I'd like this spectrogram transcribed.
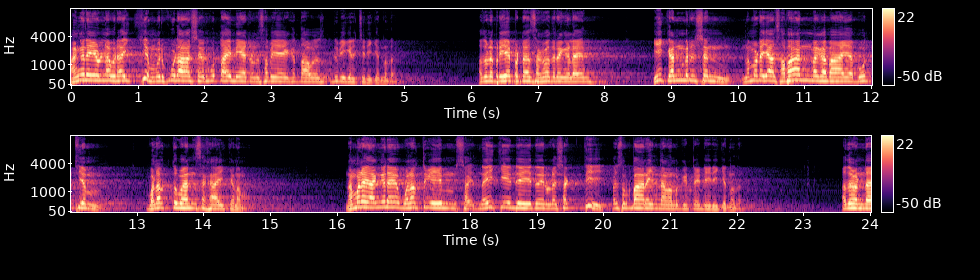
അങ്ങനെയുള്ള ഒരു ഐക്യം ഒരു കൂടാശ ഒരു കൂട്ടായ്മയായിട്ടാണ് സഭയെ കർത്താവ് രൂപീകരിച്ചിരിക്കുന്നത്. അതുകൊണ്ട് പ്രിയപ്പെട്ട സഹോദരങ്ങളെ ഈ കൺവെൻഷൻ നമ്മുടെ ആ സഭാത്മകമായ ബോധ്യം വളർത്തുവാൻ സഹായിക്കണം. നമ്മളെ അങ്ങനെ വളർത്തുകയും നയിക്കുകയും ചെയ്യുന്നതിനുള്ള ശക്തി പരിസുർബാനയിൽ നിന്നാണ് നമുക്ക് കിട്ടേണ്ടിയിരിക്കുന്നത്. അതുകൊണ്ട്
